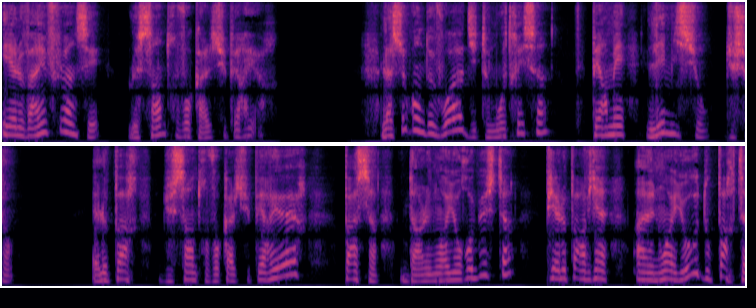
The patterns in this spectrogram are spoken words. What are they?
et elle va influencer le centre vocal supérieur. La seconde voie, dite motrice, permet l'émission du chant. Elle part du centre vocal supérieur, passe dans le noyau robuste, puis elle parvient à un noyau d'où partent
